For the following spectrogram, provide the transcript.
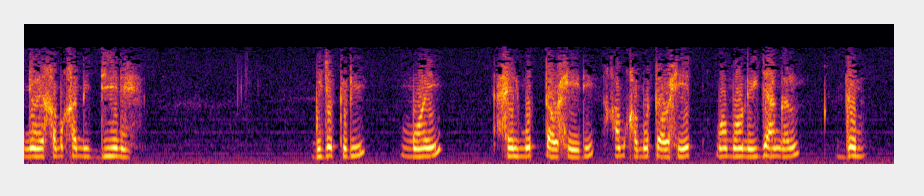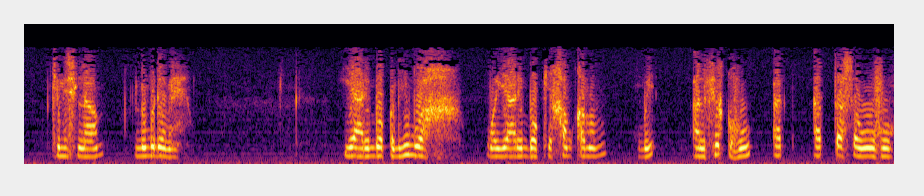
ñooy xam-xami diine bu jëkk bi mooy xilmu tawxiid xam-xamu tawxiid moom moo nuy jàngal gëm ci lislaam nu mu demee yaari mbokkam yi mu wax. Mooy yaari mbokki xam-xamam muy alfiqhu ak at tasawufu.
